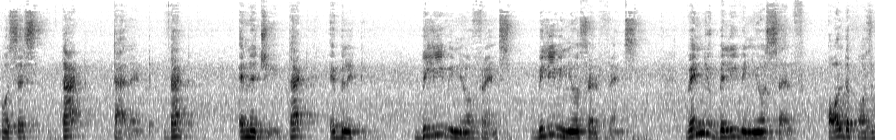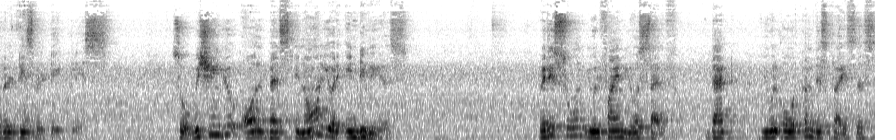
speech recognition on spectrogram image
possess that talent that energy that ability believe in your friends. Believe in yourself friends. When you believe in yourself all the possibilities will take place. So wishing you all best in all your endeavors. Very soon you will find yourself that you will overcome this crisis.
